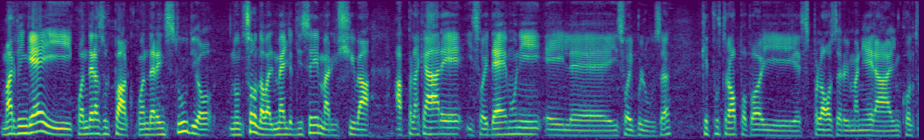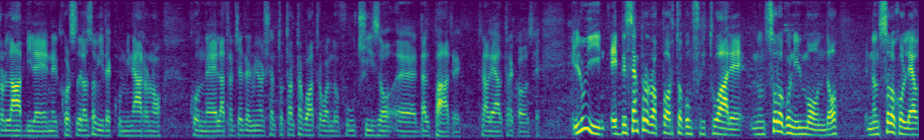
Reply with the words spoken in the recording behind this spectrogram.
Marvin Gaye quando era sul palco, quando era in studio, non solo dava il meglio di sé, ma riusciva a placare i suoi demoni e il- i suoi blues che purtroppo poi esplosero in maniera incontrollabile nel corso della sua vita e culminarono con eh, la tragedia del 1984 quando fu ucciso eh, dal padre, tra le altre cose. E lui ebbe sempre un rapporto conflittuale non solo con il mondo, non solo con, le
